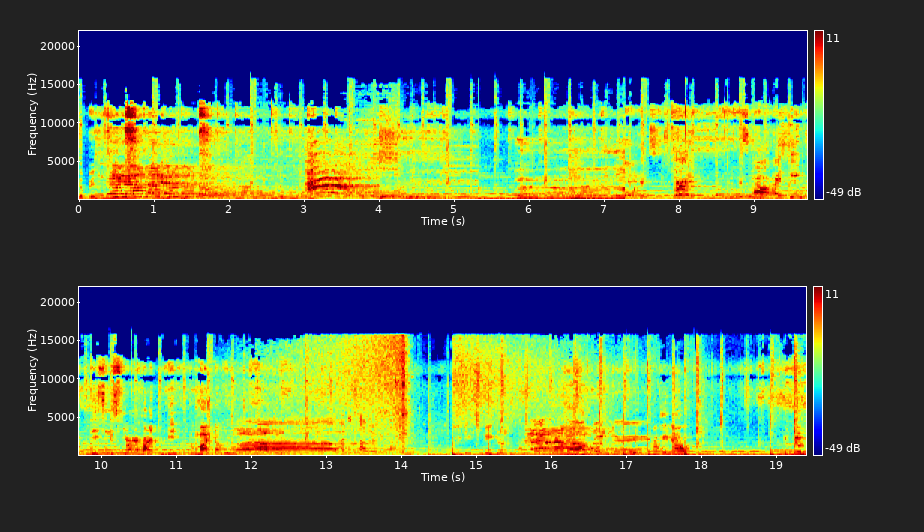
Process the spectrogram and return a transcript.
Gabit. Uh, I think this is your heartbeat to madam. Wow! Ano sabi mo? It's bigger. Okay, now. Dugdug.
